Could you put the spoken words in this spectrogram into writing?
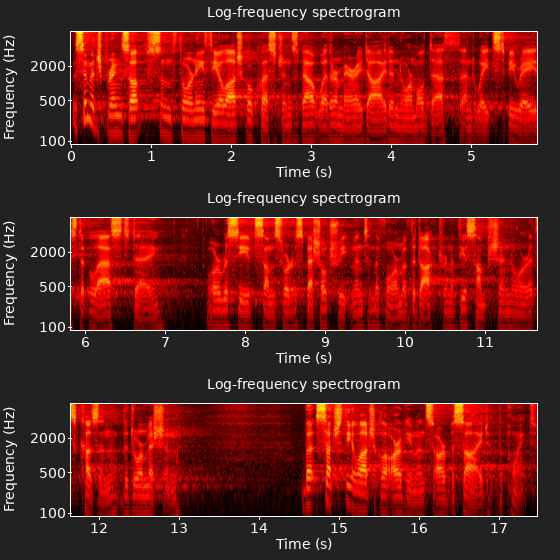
This image brings up some thorny theological questions about whether Mary died a normal death and waits to be raised at the last day, or received some sort of special treatment in the form of the doctrine of the Assumption or its cousin, the Dormition. But such theological arguments are beside the point.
